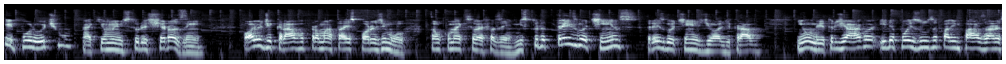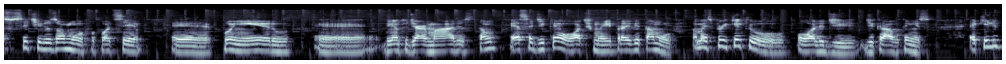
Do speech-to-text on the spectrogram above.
E por último, aqui uma mistura cheirosinha. Óleo de cravo para matar esporas de mofo. Então, como é que você vai fazer? Mistura três gotinhas, três gotinhas de óleo de cravo em um litro de água e depois usa para limpar as áreas suscetíveis ao mofo. Pode ser é, banheiro, é, dentro de armários. Então, essa dica é ótima aí para evitar mofo. Ah, mas por que, que o, o óleo de, de cravo tem isso? É que ele,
